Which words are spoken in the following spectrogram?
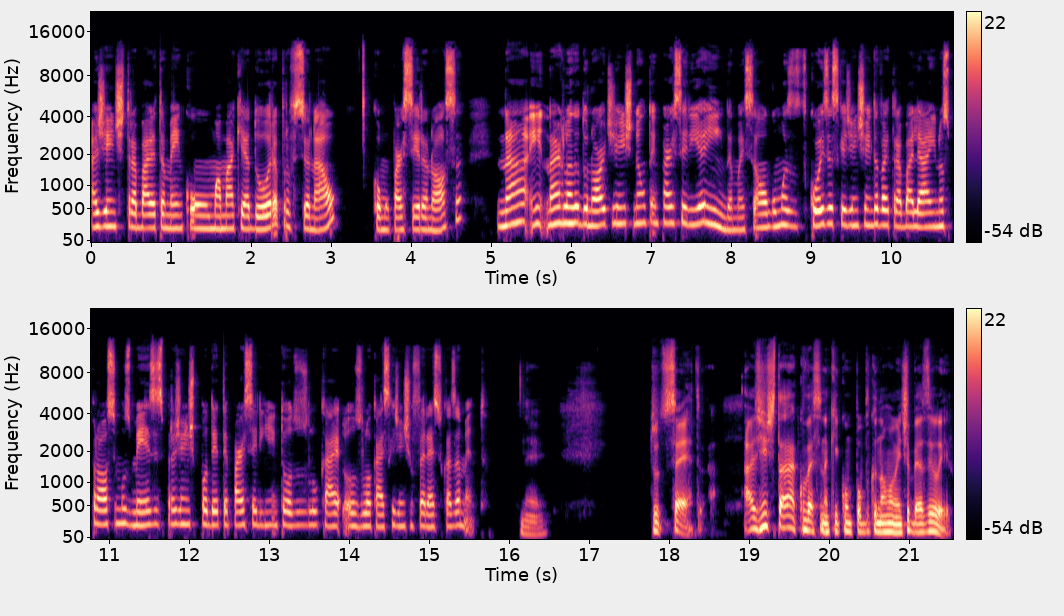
a gente trabalha também com uma maquiadora profissional, como parceira nossa. Na, na Irlanda do Norte, a gente não tem parceria ainda, mas são algumas coisas que a gente ainda vai trabalhar aí nos próximos meses para a gente poder ter parceria em todos os, loca os locais que a gente oferece o casamento. É. Tudo certo. A gente está conversando aqui com o público normalmente brasileiro.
